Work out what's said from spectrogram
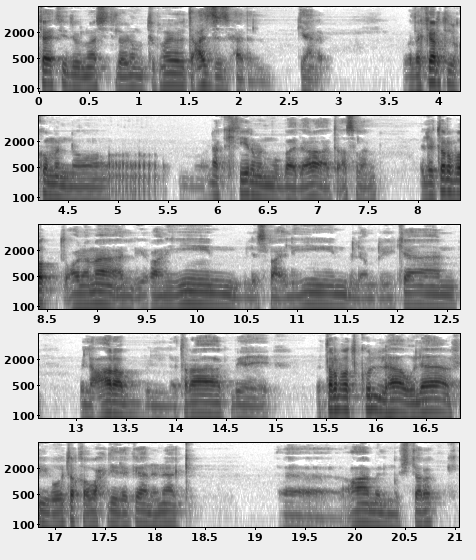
تأتي دبلوماسية العلوم والتكنولوجيا تعزز هذا الجانب وذكرت لكم أنه هناك كثير من المبادرات أصلا اللي تربط علماء الإيرانيين بالإسرائيليين بالأمريكان بالعرب بالإتراك بتربط كل هؤلاء في بوتقة واحدة. إذا كان هناك آه، عامل مشترك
